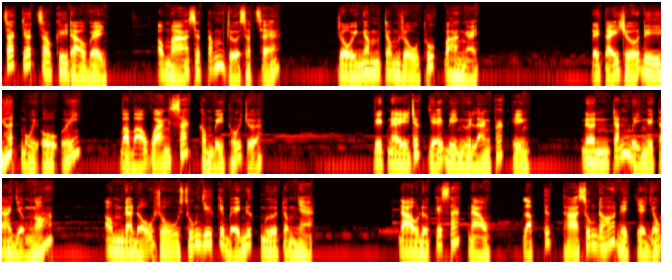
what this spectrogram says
Xác chết sau khi đào về, Ông Mã sẽ tắm rửa sạch sẽ, rồi ngâm trong rượu thuốc 3 ngày. Để tẩy rửa đi hết mùi ô uế và bảo quản xác không bị thối rữa Việc này rất dễ bị người làng phát hiện, Nên tránh bị người ta dòm ngó. Ông đã đổ rượu xuống dưới cái bể nước mưa trong nhà. Đào được cái xác nào, Lập tức thả xuống đó để che giấu.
